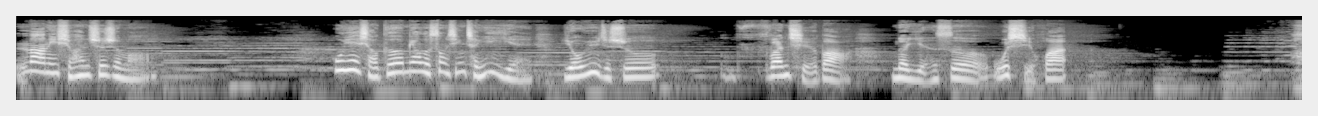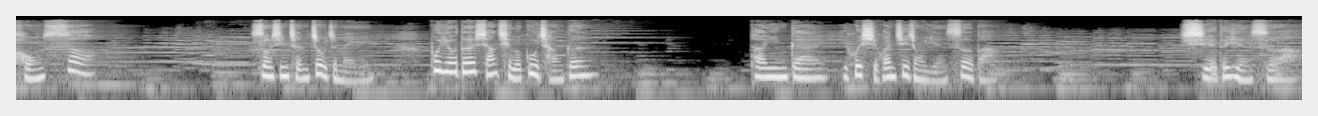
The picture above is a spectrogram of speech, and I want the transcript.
那你喜欢吃什么？”物业小哥瞄了宋星辰一眼，犹豫着说：“番茄吧，那颜色我喜欢。红色。”宋星辰皱着眉，不由得想起了顾长庚，他应该也会喜欢这种颜色吧？血的颜色啊。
